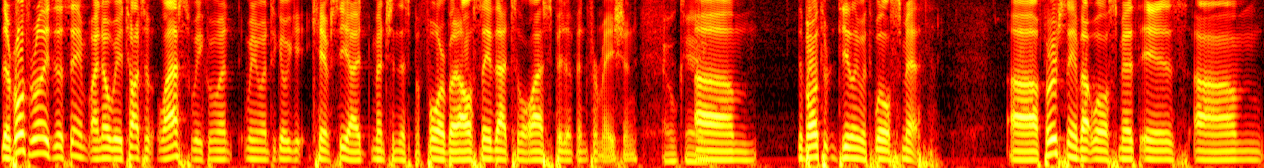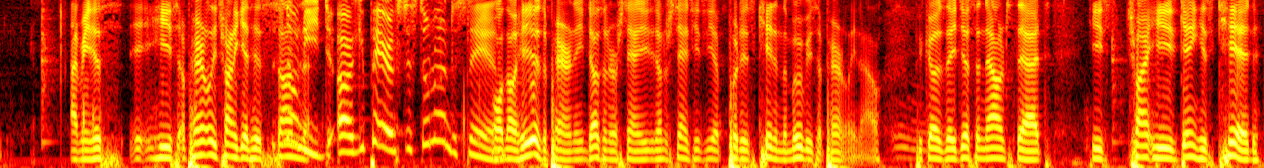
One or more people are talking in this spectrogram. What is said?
they're both related to the same. I know we talked to, last week. We went we went to go get KFC. I mentioned this before, but I'll save that to the last bit of information. Okay. Um, they're both dealing with Will Smith. Uh, first thing about Will Smith is, um, I mean, his, he's apparently trying to get his There's son. no need to argue. Parents just don't understand. Well, no, he is a parent. He doesn't understand. He understands he's going to put his kid in the movies apparently now Mm. because they just announced that he's trying. He's getting his kid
